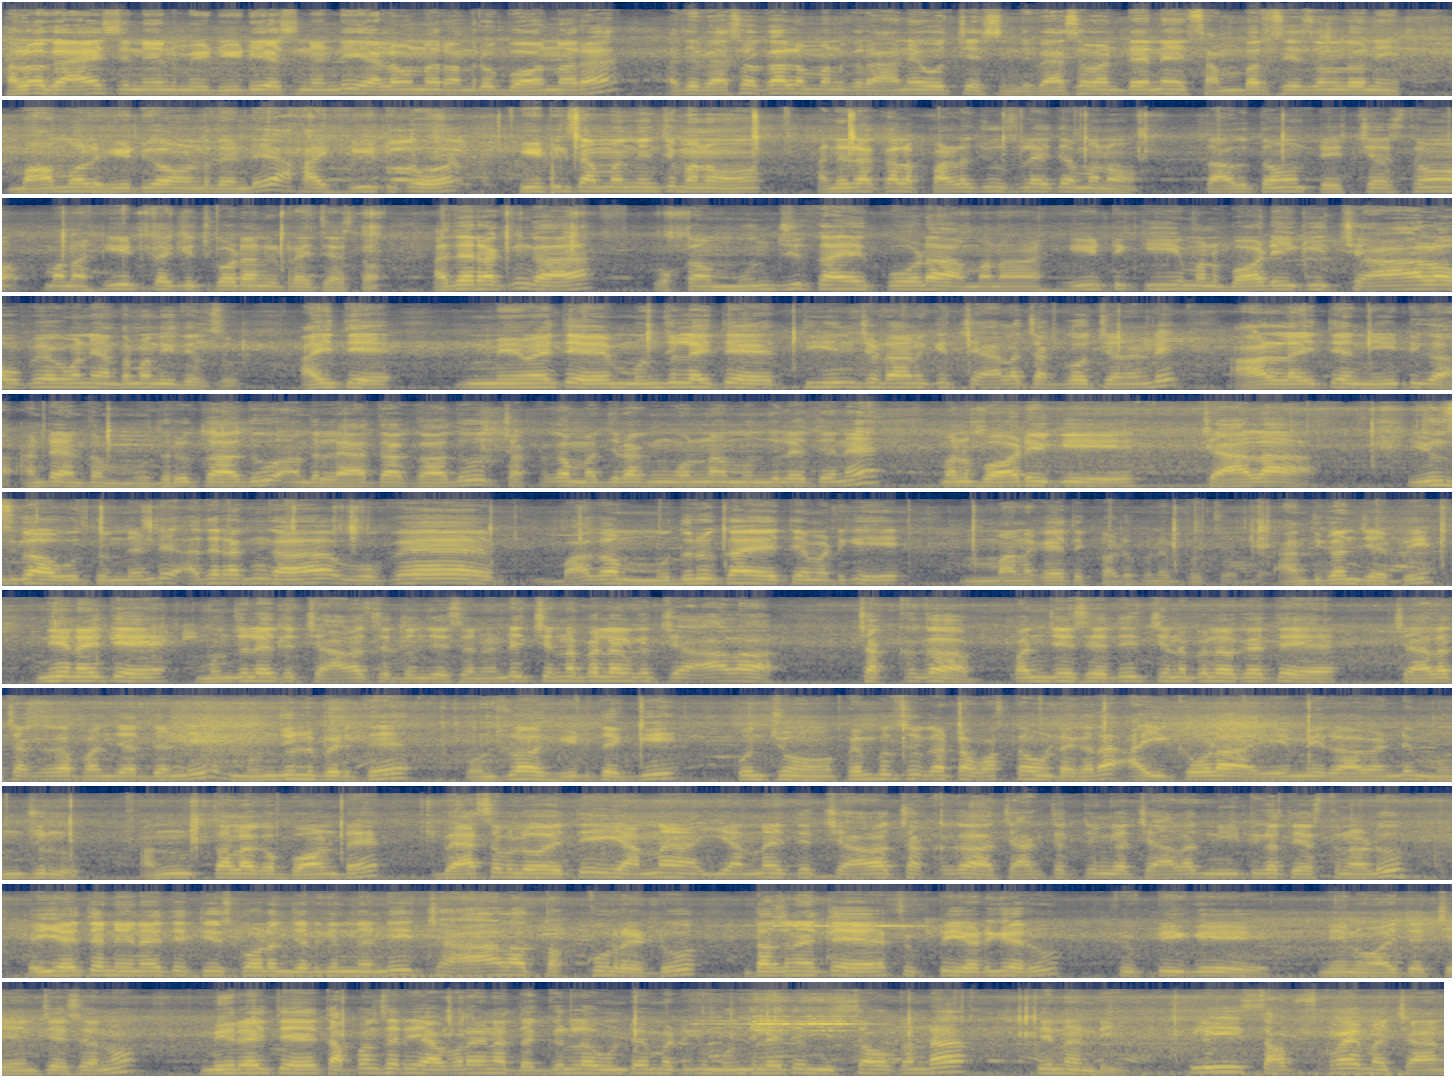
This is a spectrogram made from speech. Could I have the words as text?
Hello guys నేను మీ DDS నండి. ఎలా ఉన్నారు? అందరూ బాగున్నారా? అదే వేసవకాలం మనకు రానే వచ్చేసింది. వేసవి అంటేనే సమ్మర్ సీజన్లోని మామూలు హీట్గా ఉండదండి. ఆ హీట్కు హీట్కి సంబంధించి మనం అన్ని రకాల పళ్ళ జ్యూసులు అయితే మనం తాగుతాం టేస్ట్ చేస్తాం మన హీట్ తగ్గించుకోవడానికి ట్రై చేస్తాం. అదే రకంగా ఒక ముంజికాయ కూడా మన హీట్కి మన బాడీకి చాలా ఉపయోగమని ఎంతమందికి తెలుసు. అయితే మేమైతే ముంజులైతే తీయించడానికి చాలా చక్కగా వచ్చానండి. వాళ్ళైతే నీట్గా అంటే అంత ముదురు కాదు అంత లేత కాదు చక్కగా మధ్య రకంగా ఉన్న ముంజులైతేనే మన బాడీకి చాలా యూజ్గా అవుతుందండి. అదే రకంగా ఒకే బాగా ముదురుకాయ అయితే మటుకి మనకైతే కడుపు నొప్పి వచ్చేది. అందుకని చెప్పి నేనైతే ముంజులైతే చాలా సిద్ధం చేశానండి. చిన్నపిల్లలకి చాలా చక్కగా పనిచేసేది. చిన్నపిల్లలకైతే చాలా చక్కగా పనిచేద్దండి. ముంజులు పెడితే ఒంట్లో హీట్ తగ్గి కొంచెం పింపుల్స్ గట్టా వస్తూ ఉంటాయి కదా అవి కూడా ఏమీ రావండి. ముంజులు అంతలాగా బాగుంటాయి. వేసవిలో అయితే ఈ అన్న ఈ అన్న అయితే చాలా చక్కగా చాకచక్యంగా చాలా నీట్గా తీస్తున్నాడు. ఇవి అయితే నేనైతే తీసుకోవడం జరిగిందండి. చాలా తక్కువ రేటు. డజన్ అయితే ఫిఫ్టీ అడిగారు. ఫిఫ్టీకి నేను అయితే చేంజ్ చేశాను. మీరైతే తప్పనిసరి ఎవరైనా దగ్గరలో ఉంటే మట్టుకి ముంజులైతే మిస్ అవ్వకుండా తినండి. Please subscribe my channel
